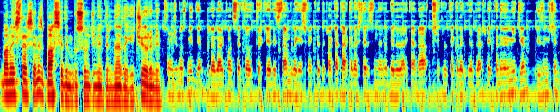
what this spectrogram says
bana isterseniz bahsedin bu sunucu nedir, nerede geçiyor öğrenelim. Sunucumuz Medium. Global konsept alıp Türkiye'de İstanbul'a geçmektedir. Fakat arkadaşlar isimlerini belirlerken rahat bir şekilde takılabilirler. Ekonomi Medium bizim için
